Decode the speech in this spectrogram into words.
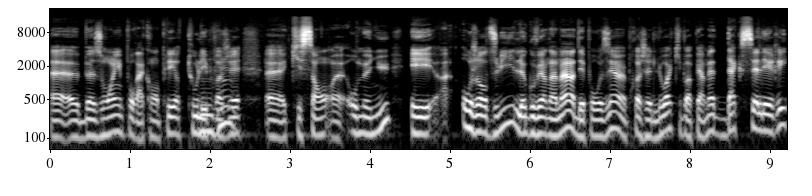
euh, besoin pour accomplir tous les Mhm. projets qui sont au menu. Et aujourd'hui, le gouvernement a déposé un projet de loi qui va permettre d'accélérer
